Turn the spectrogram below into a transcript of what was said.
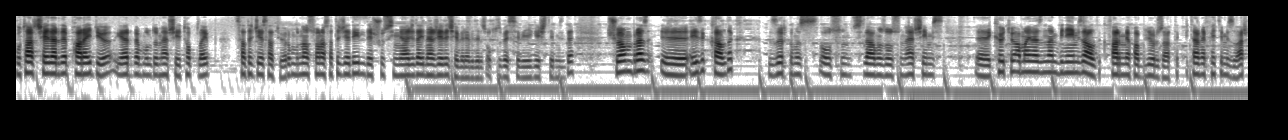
Bu tarz şeylerde para ediyor. Yerden bulduğum her şeyi toplayıp satıcıya satıyorum. Bundan sonra satıcıya değil de şu simyacıda enerjiye de çevirebiliriz 35 seviyeye geçtiğimizde. Şu an biraz e, ezik kaldık. Zırhımız olsun, silahımız olsun, her şeyimiz e, kötü ama en azından bineğimizi aldık. Farm yapabiliyoruz artık. Bir tane petimiz var.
